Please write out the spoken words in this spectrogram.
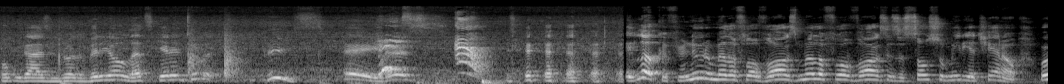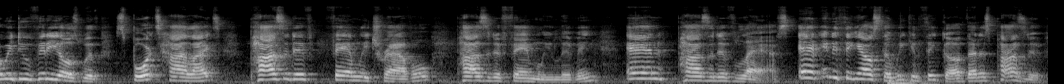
hope you guys enjoy the video. Let's get into it. Peace. Hey, there's. Hey, look, if you're new to Miller Flow Vlogs, Miller Flow Vlogs is a social media channel where we do videos with sports highlights, positive family travel, positive family living, and positive laughs, and anything else that we can think of that is positive.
